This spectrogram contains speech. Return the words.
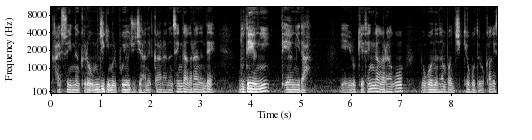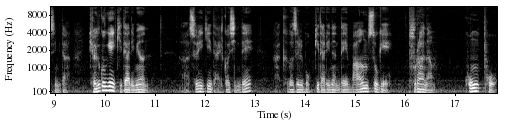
갈 수 있는 그런 움직임을 보여주지 않을까라는 생각을 하는데 무대응이 대응이다. 예, 이렇게 생각을 하고 요거는 한번 지켜보도록 하겠습니다. 결국에 기다리면 아, 수익이 날 것인데 아, 그것을 못 기다리는 내 마음 속의 불안함, 공포,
